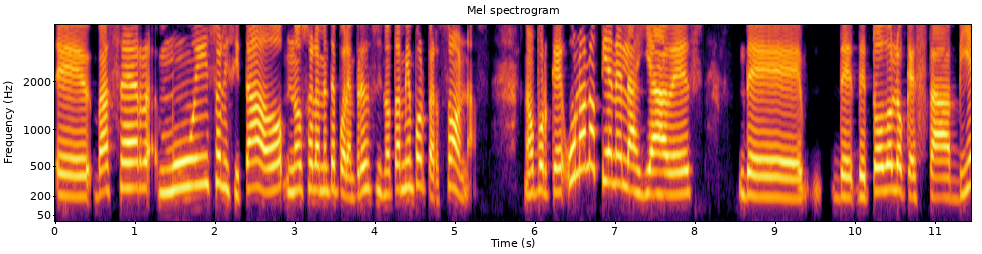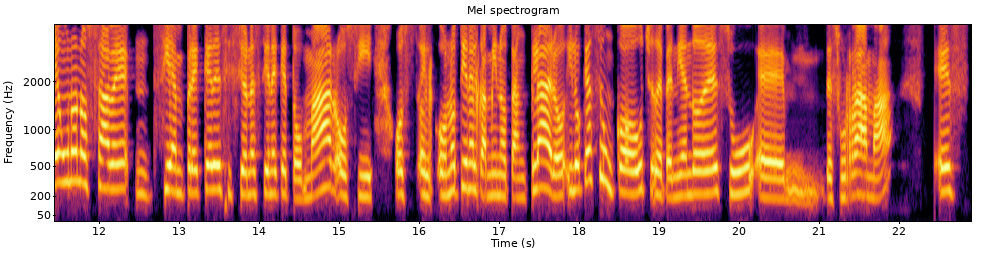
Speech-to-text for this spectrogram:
eh, va a ser muy solicitado, no solamente por empresas, sino también por personas, ¿no? Porque uno no tiene las llaves de, de, todo lo que está bien. Uno no sabe mm, siempre qué decisiones tiene que tomar o si o, no tiene el camino tan claro. Y lo que hace un coach, dependiendo de su, em, de su rama, es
